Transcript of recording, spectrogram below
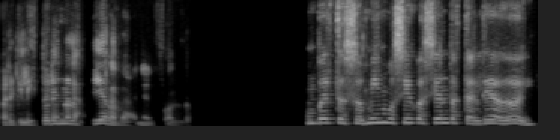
para que la historia no las pierda en el fondo. Humberto, eso mismo sigo haciendo hasta el día de hoy.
